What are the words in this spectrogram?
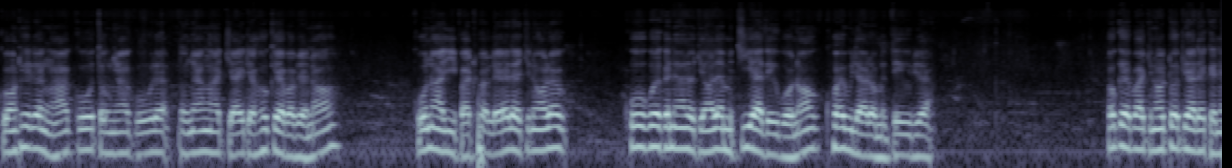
ကိုအောင်ထေးတဲ့9939တဲ့39ကြိုက်တယ်ဟုတ်ကဲ့ပါဗျနော်9နာရီပါထွက်လဲတဲ့ကျွန်တော်လည်းကိုယ်ခွဲကဏ္ဍလို့ကျွန်တော်လည်းမကြည့်ရသေးဘူးပေါ့နော်ခွဲပြီးလာတော့မသေးဘူးဗျ ဟုတ်ကဲ့ပါကျွန်တော်တွက်ပြတဲ့ကဏ္ဍ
